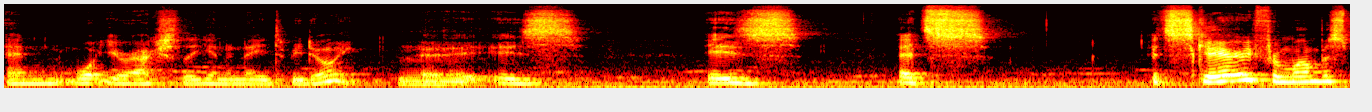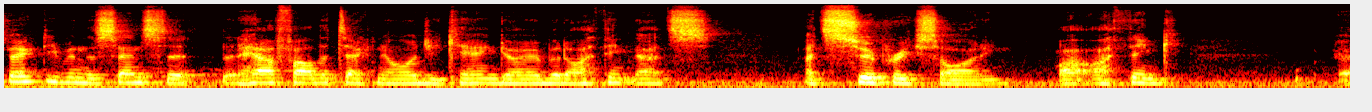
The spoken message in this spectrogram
and what you're actually going to need to be doing Mm. is is it's it's scary from one perspective in the sense that, that how far the technology can go but I think that's that's super exciting I, I think uh,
